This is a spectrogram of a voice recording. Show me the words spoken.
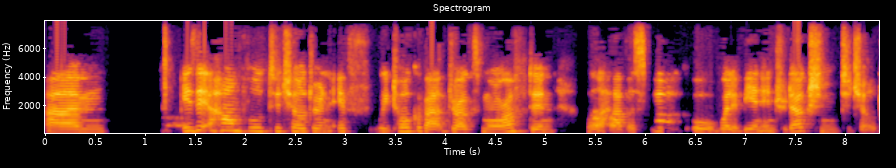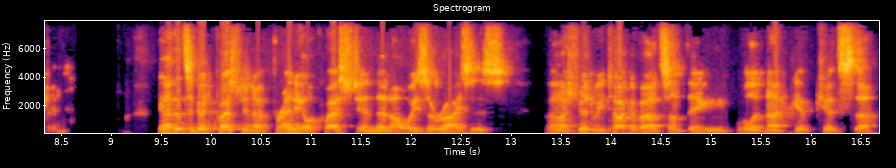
Um, is it harmful to children if we talk about drugs more often Will it have a spark or will it be an introduction to children? Yeah, that's a good question, a perennial question that always arises. Uh, should we talk about something, will it not give kids the,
